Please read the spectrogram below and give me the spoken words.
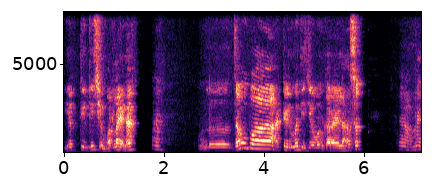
एकतीस डिसेंबरला आहे ना हं, म्हणलं जाऊ बा हॉटेलमध्ये जेवण करायला असं. हं, मग.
